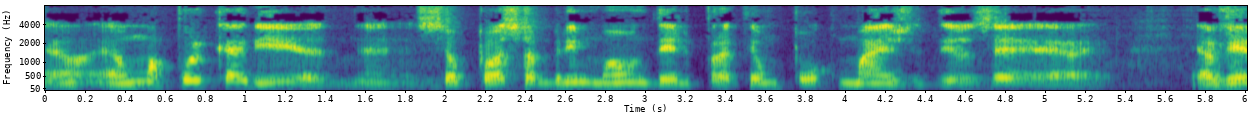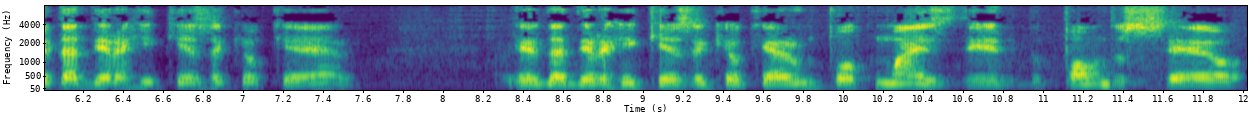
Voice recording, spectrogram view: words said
é, é uma porcaria. Né? Se eu posso abrir mão dele para ter um pouco mais de Deus, é, é a verdadeira riqueza que eu quero. A verdadeira riqueza que eu quero, um pouco mais dele, do pão do céu,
